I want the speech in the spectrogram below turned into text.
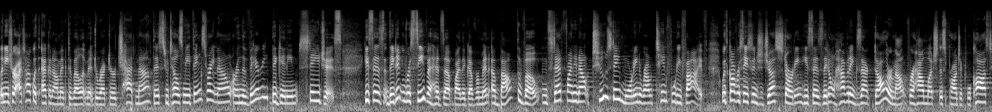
Lanetra, I talk with Economic Development Director Chad Mathis, who tells me things right now are in the very beginning stages. He says they didn't receive a heads up by the government about the vote, instead finding out Tuesday morning around 1045. With conversations just starting, he says they don't have an exact dollar amount for how much this project will cost,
